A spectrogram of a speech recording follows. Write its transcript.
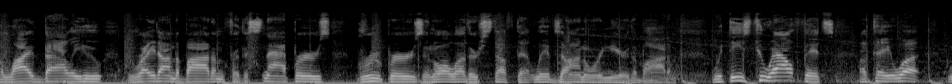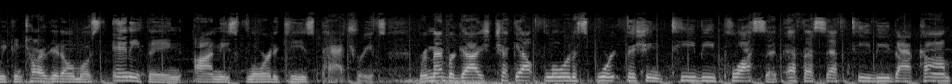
a live ballyhoo, right on the bottom for the snappers, groupers, and all other stuff that lives on or near the bottom. With these two outfits, I'll tell you what, we can target almost anything on these Florida Keys patch reefs. Remember, guys, check out Florida Sport Fishing TV Plus at fsftv.com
